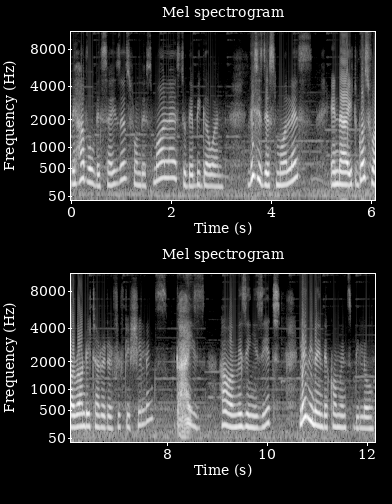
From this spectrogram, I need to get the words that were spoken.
They have all the sizes from the smallest to the bigger one. This is the smallest and uh, it goes for around 850 shillings. Guys, how amazing is it? Let me know in the comments below.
